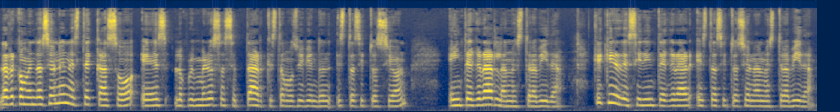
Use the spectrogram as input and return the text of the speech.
La recomendación en este caso es lo primero es aceptar que estamos viviendo esta situación e integrarla a nuestra vida. ¿Qué quiere decir integrar esta situación a nuestra vida?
